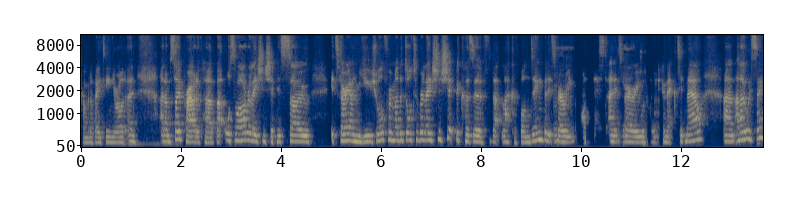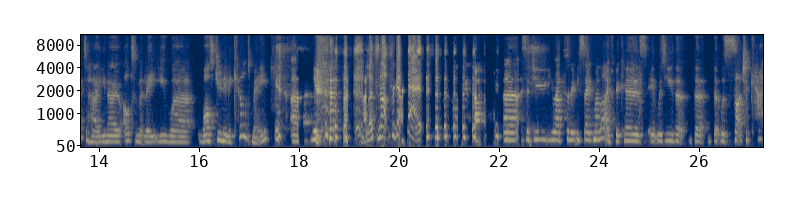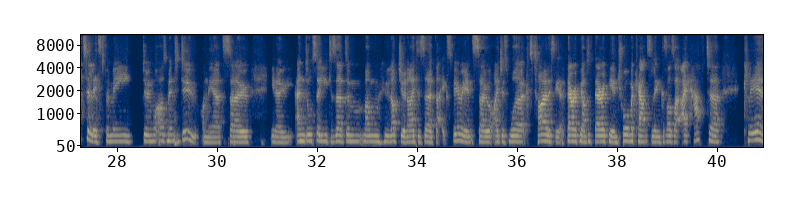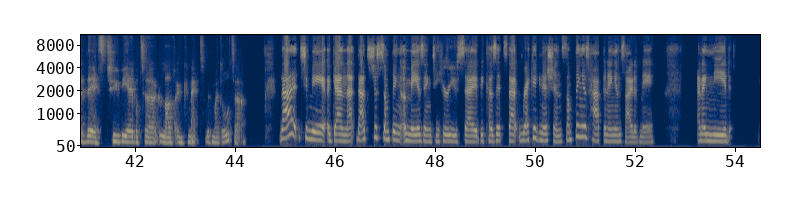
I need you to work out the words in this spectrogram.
coming up 18 year old and and i'm so proud of her but also our relationship is so it's very unusual for a mother daughter relationship because of that lack of bonding but it's mm-hmm. very honest and it's yeah. very connected now um, and I always say to her, you know, ultimately you were, whilst you nearly killed me. Uh, Let's not forget that. uh, I said you you absolutely saved my life because it was you that that that was such a catalyst for me doing what I was meant to do on the earth. So, you know, and also you deserved a mum who loved you, and I deserved that experience. So I just worked tirelessly at therapy after therapy and trauma counseling because I was like, I have to clear this to be able to love and connect with my daughter. That to me again that that's just something amazing to hear you say because it's that recognition something is happening inside of me and i need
